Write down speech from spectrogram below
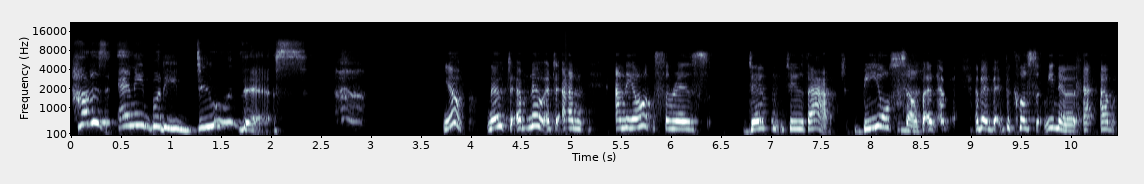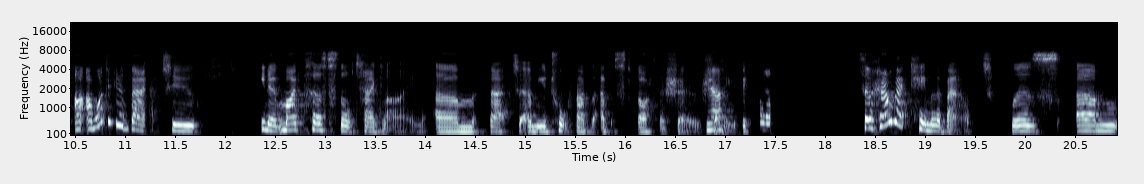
how does anybody do this? Yeah, no, um, no, and and the answer is don't do that. Be yourself, and, and because you know I, I, want to go back to you know my personal tagline um, that um, you talked about at the start of the show, Shelley. Yeah. Because so how that came about was um,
